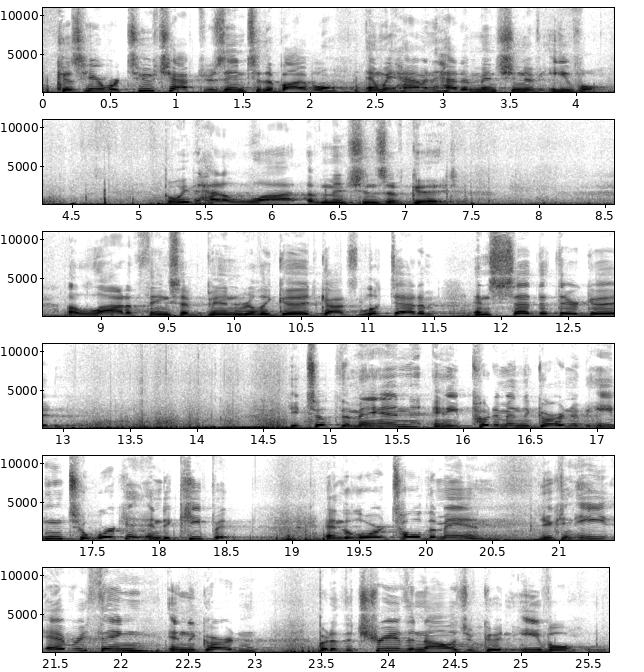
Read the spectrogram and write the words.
Because here we're two chapters into the Bible and we haven't had a mention of evil, but we've had a lot of mentions of good. A lot of things have been really good. God's looked at them and said that they're good. He took the man and he put him in the Garden of Eden to work it and to keep it. And the Lord told the man, You can eat everything in the garden, but of the tree of the knowledge of good and evil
